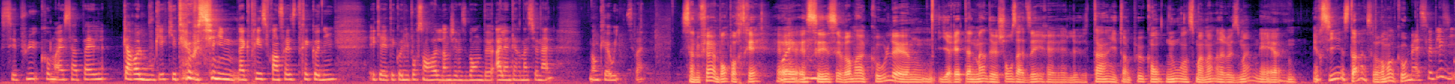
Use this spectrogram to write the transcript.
sais plus comment elle s'appelle, Carole Bouquet, qui était aussi une actrice française très connue et qui a été connue pour son rôle dans James Bond euh, à l'international. Donc oui, c'est vrai. Ça nous fait un bon portrait. Euh, Ouais. c'est c'est vraiment cool. Euh, il y aurait tellement de choses à dire. Euh, le temps est un peu contre nous en ce moment, malheureusement. Mais euh, merci, Esther. C'est vraiment cool. Ben, ça fait plaisir.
